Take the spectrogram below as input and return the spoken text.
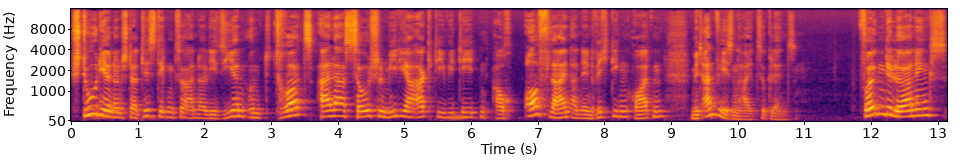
Studien und Statistiken zu analysieren und trotz aller Social-Media-Aktivitäten auch offline an den richtigen Orten mit Anwesenheit zu glänzen. Folgende Learnings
